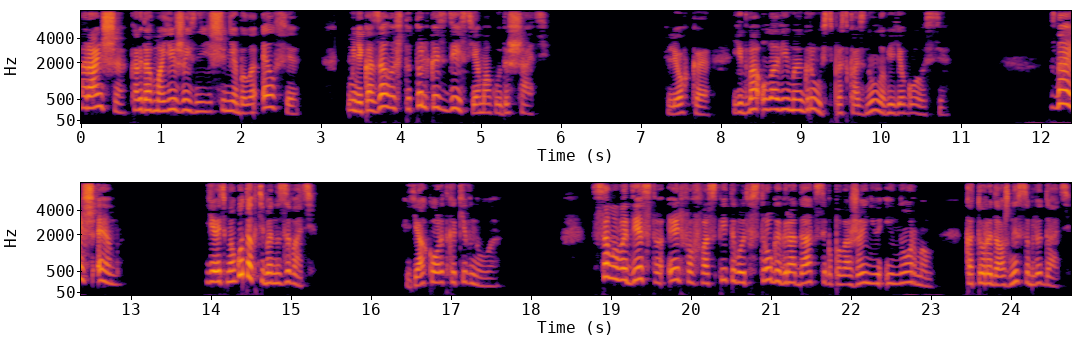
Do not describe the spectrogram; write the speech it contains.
«Раньше, когда в моей жизни еще не было Эльфи, мне казалось, что только здесь я могу дышать». Легкая, едва уловимая грусть проскользнула в ее голосе. «Знаешь, Эм, я ведь могу так тебя называть?» Я коротко кивнула. С самого детства эльфов воспитывают в строгой градации по положению и нормам, которые должны соблюдать.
